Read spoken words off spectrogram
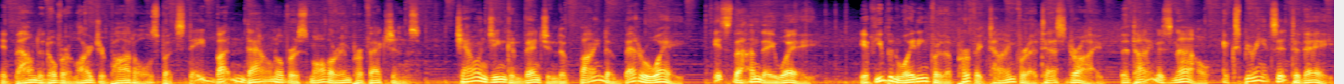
It bounded over larger potholes but stayed buttoned down over smaller imperfections. Challenging convention to find a better way. It's the Hyundai way. If you've been waiting for the perfect time for a test drive, the time is now. Experience it today.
